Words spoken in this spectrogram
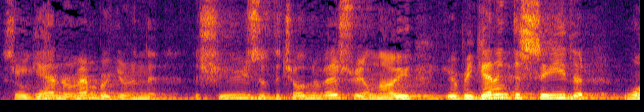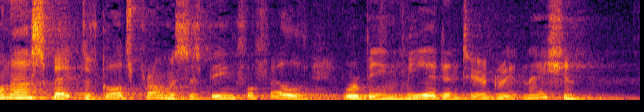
So again, remember, you're in the, the shoes of the children of Israel now. You're beginning to see that one aspect of God's promise is being fulfilled. We're being made into a great nation.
